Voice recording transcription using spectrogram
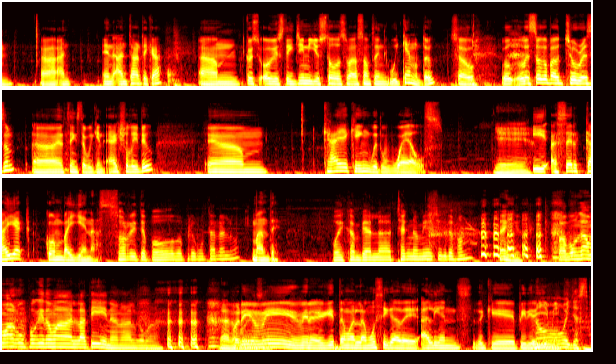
uh, in Antarctica, because obviously Jimmy just told us about something we cannot do. So, well, let's talk about tourism uh, and things that we can actually do. Um, kayaking with whales Yeah. y hacer kayak con ballenas. Sorry, ¿te puedo preguntar algo? Mande. ¿Puedes cambiar la techno music de fondo? Thank you. Pues pongamos algo un poquito más latino, ¿no? Algo más. Claro, What do you porque mean? Mira, aquí estamos en la música de Aliens de que pidió No, Jimmy. ya sé.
